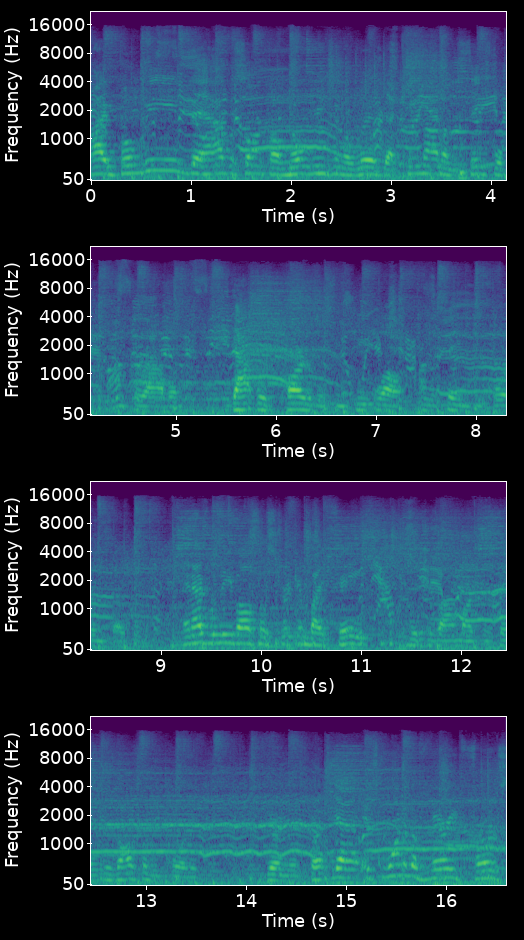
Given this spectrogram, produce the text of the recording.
I believe they have a song called No Reason to Live that came out on the Will Conquer album. That was part of this EP, well, on the same recording session. And I believe also Stricken by Fate, which is on March the Saint, was also recorded during this. But yeah, it's one of the very first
